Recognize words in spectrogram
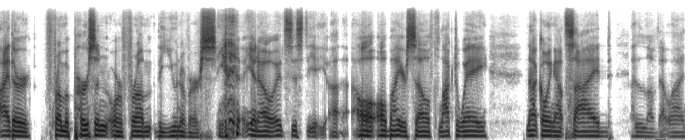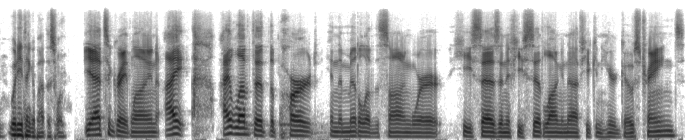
either from a person or from the universe you know it's just uh, all, all by yourself locked away not going outside. I love that line. What do you think about this one? Yeah, it's a great line. I I love the the part in the middle of the song where he says, "And if you sit long enough, you can hear ghost trains."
